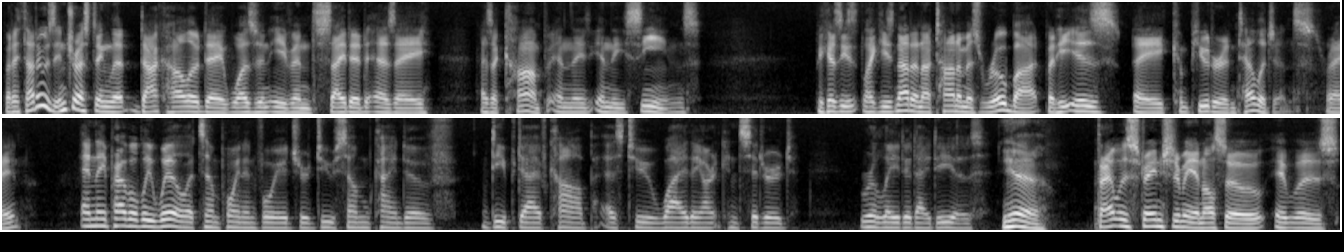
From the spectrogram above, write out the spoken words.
But I thought it was interesting that Doc Holliday wasn't even cited as a as a comp in the in these scenes because he's like he's not an autonomous robot, but he is a computer intelligence, right? And they probably will at some point in Voyager do some kind of deep dive comp as to why they aren't considered related ideas. Yeah. That was strange to me and also it was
